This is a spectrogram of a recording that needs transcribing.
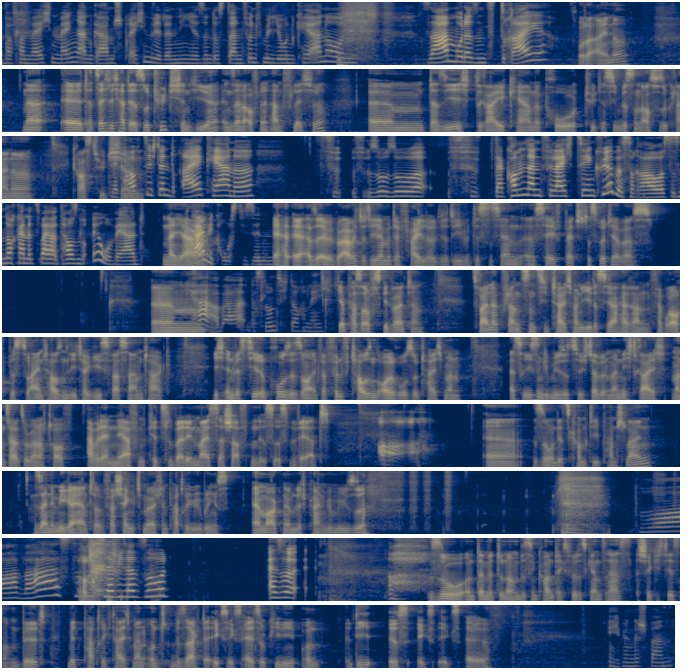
Aber von welchen Mengenangaben sprechen wir denn hier? Sind es dann 5 Millionen Kerne und Samen oder sind es drei? Oder einer. Na, äh, tatsächlich hat er so Tütchen hier in seiner offenen Handfläche. Ähm, da sehe ich drei Kerne pro Tütchen. Das sieht ein bisschen aus wie so kleine Wer Grastütchen. kauft sich denn drei Kerne so, so da kommen dann vielleicht zehn Kürbisse raus. Das sind doch keine 2000 Euro wert. Naja, Egal wie groß die sind. er, er, also er bearbeitete ja mit der Pfeile. Die, die, das ist ja ein äh, Safe Bet, das wird ja was. Ähm, Ja, aber das lohnt sich doch nicht. Ja, pass auf, es geht weiter. 200 Pflanzen zieht Teichmann jedes Jahr heran, verbraucht bis zu 1000 Liter Gießwasser am Tag. Ich investiere pro Saison etwa 5000 Euro, so Teichmann. Als Riesengemüsezüchter wird man nicht reich, man zahlt sogar noch drauf. Aber der Nervenkitzel bei den Meisterschaften ist es wert. Äh, so, und jetzt kommt die Punchline. Seine Mega-Ernte verschenkt Mörchen Patrick übrigens. Er mag nämlich kein Gemüse. Boah, was? Das Oh. ist ja wieder so. Also, So, und damit du noch ein bisschen Kontext für das Ganze hast, schicke ich dir jetzt noch ein Bild mit Patrick Teichmann und besagter XXL Zucchini und die ist XXL. ich bin gespannt.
